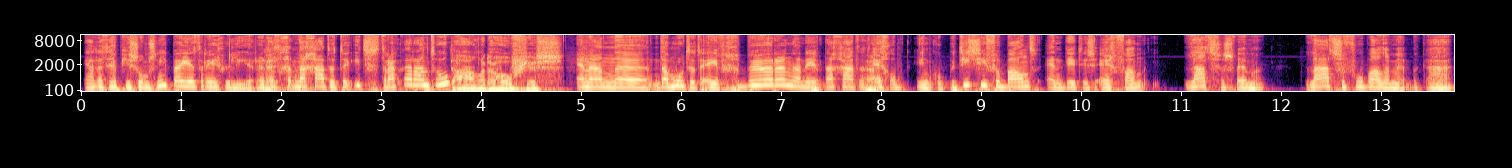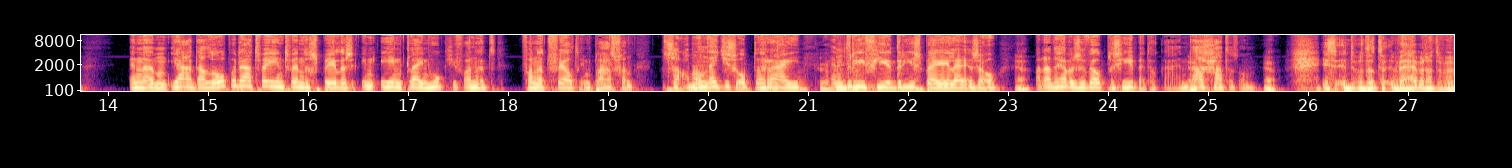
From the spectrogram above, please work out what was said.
ja, dat heb je soms niet bij het reguliere. Dat, ga- dan gaat het er iets strakker aan toe. Daar hangen de hoofdjes. En dan, eh, dan moet het even gebeuren. Dan, dan gaat het Ja. echt om, in competitieverband. En dit is echt van laatste zwemmen. Laatste voetballen met elkaar. En dan, ja, dan lopen daar 22 spelers in één klein hoekje van het, van het veld. In plaats van dat ze allemaal netjes op de rij en 3-4-3 spelen en zo. Ja. Maar dan hebben ze wel plezier met elkaar. En Ja. daar gaat het om. Is, het- want dat, we, hebben dat, we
